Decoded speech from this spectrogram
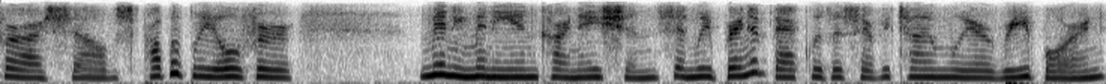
for ourselves, probably over many, many incarnations, and we bring it back with us every time we are reborn.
